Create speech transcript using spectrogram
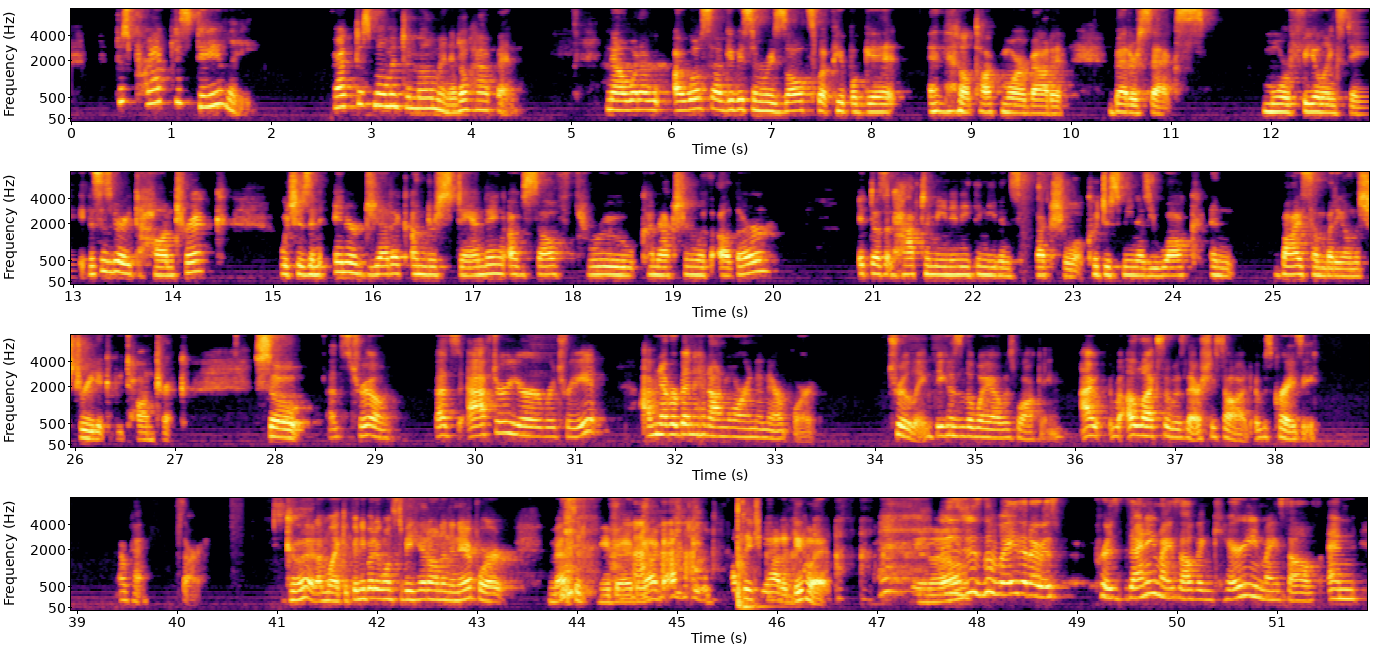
Just practice daily. Practice moment to moment. It'll happen. Now, what I, I will say, I'll give you some results, what people get, and then I'll talk more about it. Better sex, more feeling state. This is very tantric, which is an energetic understanding of self through connection with other. It doesn't have to mean anything even sexual. It could just mean as you walk and by somebody on the street, it could be tantric. So that's true. That's after your retreat. I've never been hit on more in an airport truly because of the way I was walking. I Alexa was there; she saw it. It was crazy. Okay, sorry. Good. I'm like, if anybody wants to be hit on in an airport, message me, baby. I got you. I'll teach you how to do it. You know, it's just the way that I was presenting myself and carrying myself, and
